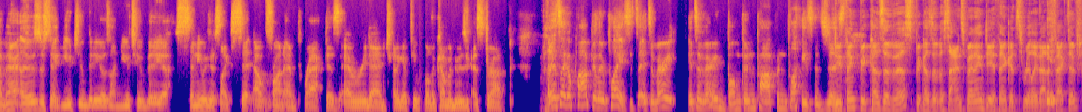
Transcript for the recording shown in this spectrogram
Apparently, it was just like YouTube videos on YouTube videos, and he would just like sit out front and practice every day and try to get people to come into his restaurant. And it's like a popular place. It's it's a very it's a very bumping popping place. It's Do you think because of this, because of the sign spinning, do you think it's really that It- effective?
